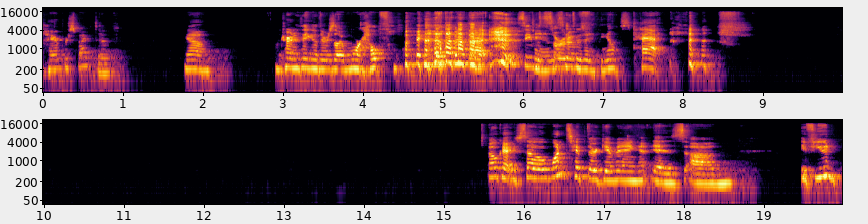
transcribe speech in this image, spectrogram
a higher perspective. Yeah. I'm trying to think if there's a more helpful way to put that. Seems Yeah, let's sort see if of there's anything else. pat Okay, so one tip they're giving is um, if you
